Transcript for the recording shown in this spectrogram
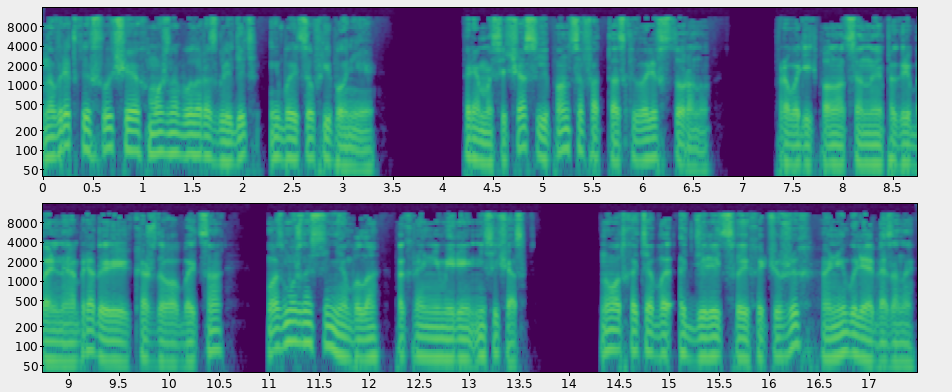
но в редких случаях можно было разглядеть и бойцов Японии. Прямо сейчас японцев оттаскивали в сторону. Проводить полноценные погребальные обряды каждого бойца возможности не было, по крайней мере, не сейчас. Но вот хотя бы отделить своих от чужих они были обязаны.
